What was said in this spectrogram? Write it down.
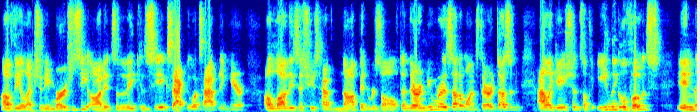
of the election, emergency audit, so that they can see exactly what's happening here. A lot of these issues have not been resolved, and there are numerous other ones. There are a dozen allegations of illegal votes in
